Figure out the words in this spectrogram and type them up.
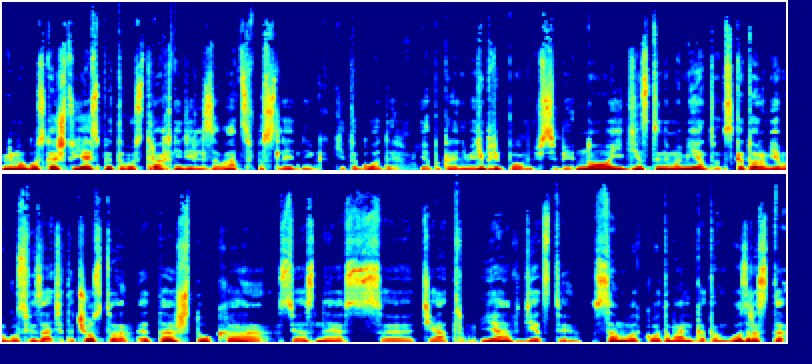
Не могу сказать, что я испытываю страх не реализоваться в последние какие-то годы. Я, по крайней мере, не припомню в себе. Но единственный момент, с которым я могу связать это чувство, это штука, связанная с театром. Я в детстве, с самого какого-то маленького там возраста,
